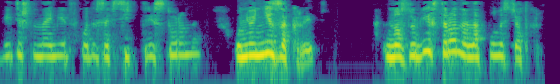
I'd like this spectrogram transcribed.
Видите, что она имеет входы со все три стороны? У нее не закрыт, но с других сторон она полностью открыта.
